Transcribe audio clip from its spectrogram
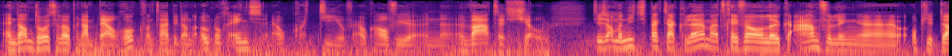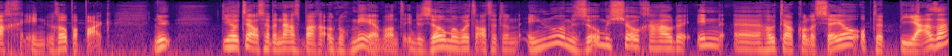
En dan door te lopen naar Belrock. Want daar heb je dan ook nog eens elk kwartier of elk half uur een, eh, een watershow. Het is allemaal niet spectaculair, maar het geeft wel een leuke aanvulling op je dag in Europa Park. Nu, die hotels hebben naast ook nog meer. Want in de zomer wordt altijd een enorme zomershow gehouden in uh, Hotel Colosseo op de Piazza.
